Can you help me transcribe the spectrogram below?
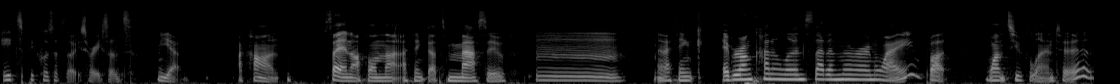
it's because of those reasons. Yeah. I can't say enough on that. I think that's massive. Mm. And I think everyone kind of learns that in their own way. But once you've learned it,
